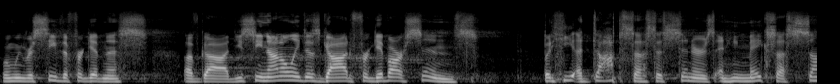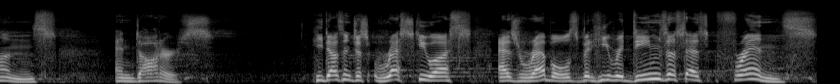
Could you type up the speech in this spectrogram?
when we receive the forgiveness of God. You see, not only does God forgive our sins, but He adopts us as sinners and He makes us sons and daughters. He doesn't just rescue us as rebels, but He redeems us as friends.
